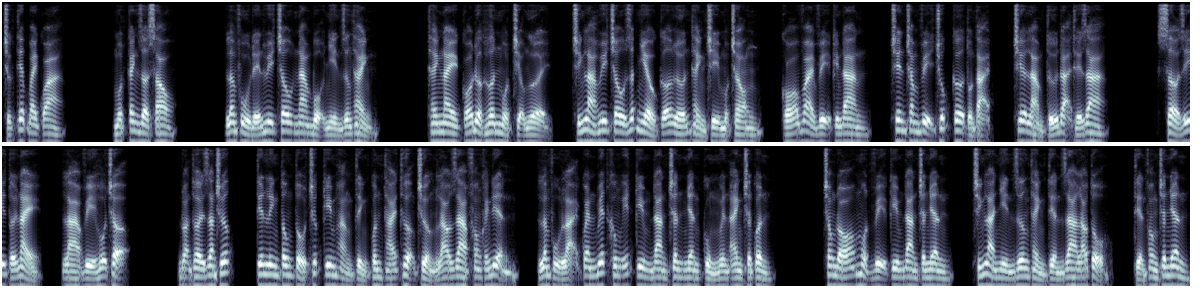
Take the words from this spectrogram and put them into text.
trực tiếp bay qua một canh giờ sau, lâm phủ đến huy châu nam bộ nhìn dương thành. Thành này có được hơn một triệu người, chính là huy châu rất nhiều cỡ lớn thành trì một trong, có vài vị kim đan, trên trăm vị trúc cơ tồn tại, chia làm tứ đại thế gia. Sở dĩ tới này là vì hỗ trợ. Đoạn thời gian trước, tiên linh tông tổ chức kim hàng tỉnh quân thái thượng trưởng lao ra phong khánh điện, lâm phủ lại quen biết không ít kim đan chân nhân cùng nguyên anh chân quân. Trong đó một vị kim đan chân nhân chính là nhìn dương thành tiền gia lão tổ, tiền phong chân nhân.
